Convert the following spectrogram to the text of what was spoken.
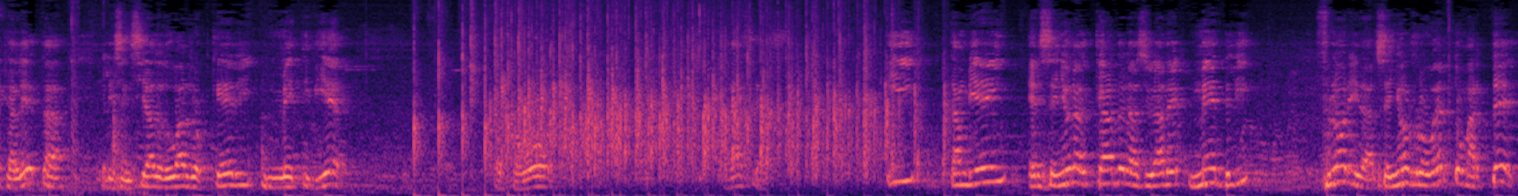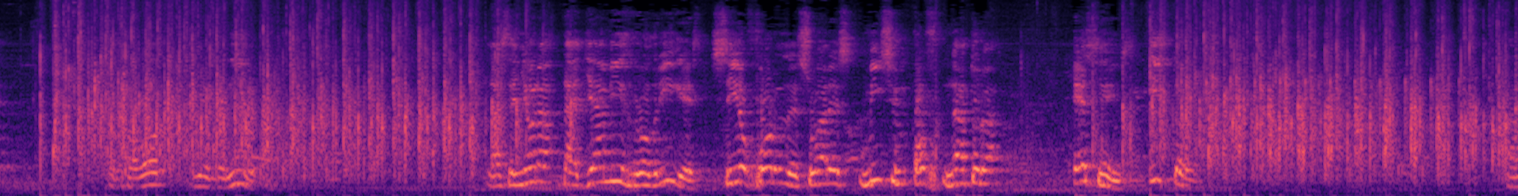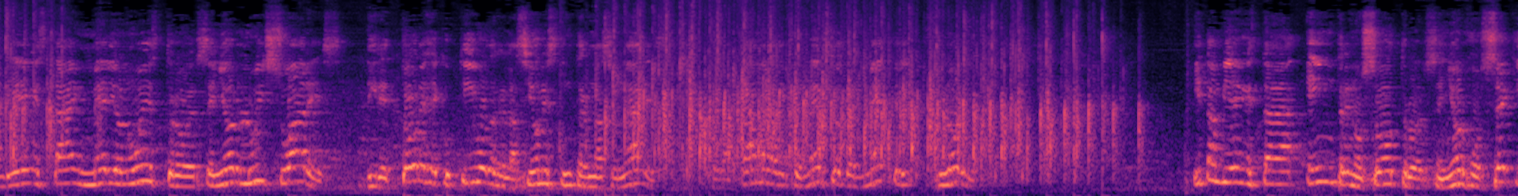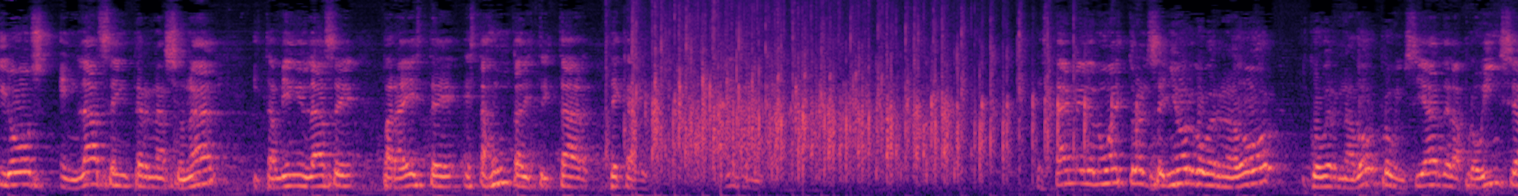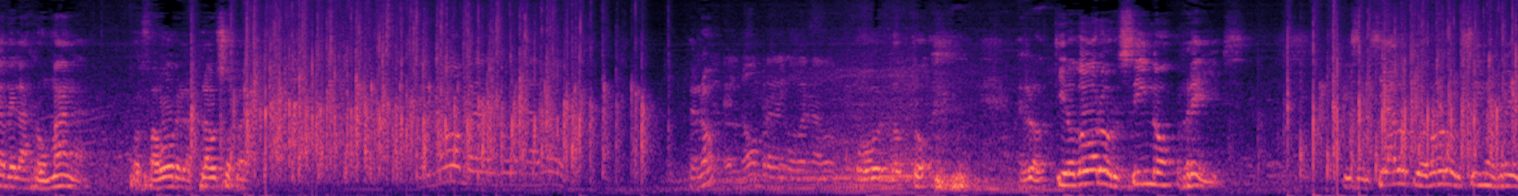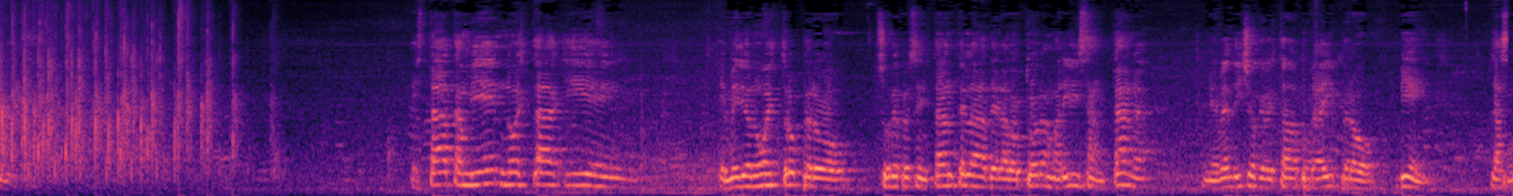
De Caleta, el licenciado Eduardo Kelly Metivier. Por favor. Gracias. Y también el señor alcalde de la ciudad de Medley, Florida, el señor Roberto Martel. Por favor, bienvenido. La señora Dayami Rodríguez, CEO Ford de Suárez Mission of Natural Essence, History. También está en medio nuestro el señor Luis Suárez, director ejecutivo de Relaciones Internacionales de la Cámara de Comercio del Metri, Florida. Y también está entre nosotros el señor José Quirós, enlace internacional y también enlace para este, esta Junta Distrital de. Bienvenido. Está en medio nuestro el señor gobernador gobernador provincial de la provincia de La Romana. Por favor, el aplauso para... El nombre del gobernador. ¿Perdón? El nombre del gobernador. Por doctor Teodoro Ursino Reyes. Licenciado Teodoro Ursino Reyes. Está también, no está aquí en, en medio nuestro, pero su representante, la de la doctora Marily Santana, me habían dicho que estaba por ahí, pero bien, las.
